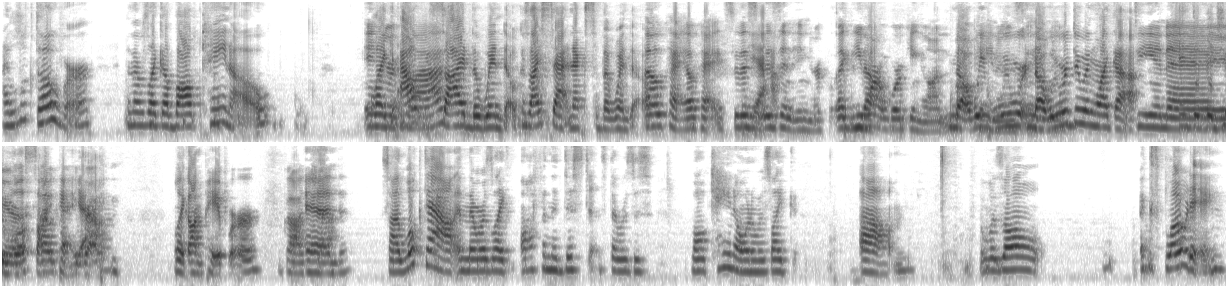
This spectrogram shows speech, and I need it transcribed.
I looked over, and there was like a volcano, In like outside the window, because I sat next to the window. Okay, okay. So this Yeah. isn't in your like you No. weren't working on no, we, we were no, we were doing like a DNA individual or- assignment, Okay, yeah. right. like on paper. Gotcha. And so I looked out and there was like off in the distance there was this volcano and it was like um it was all exploding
